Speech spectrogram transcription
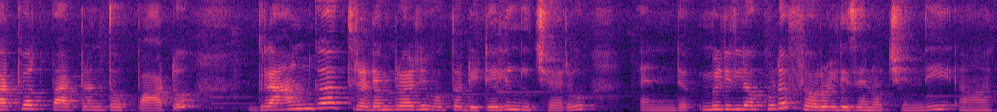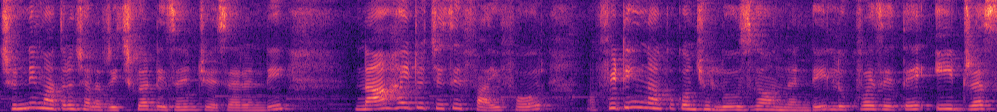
కట్ వర్క్ ప్యాటర్న్తో పాటు గ్రాండ్గా థ్రెడ్ ఎంబ్రాయిడరీ వర్క్తో డీటెయిలింగ్ ఇచ్చారు. అండ్ మిడిల్లో కూడా ఫ్లోరల్ డిజైన్ వచ్చింది. చున్నీ మాత్రం చాలా రిచ్గా డిజైన్ చేశారండి. నా హైట్ వచ్చేసి ఫైవ్ ఫోర్ ఫిట్టింగ్ నాకు కొంచెం లూజ్గా ఉందండి. లుక్ వైజ్ అయితే ఈ dress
